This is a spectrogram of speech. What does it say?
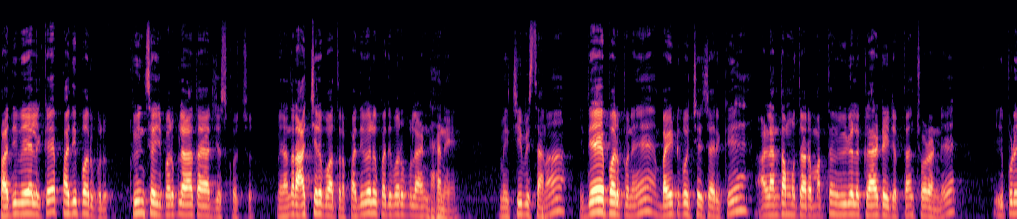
పదివేలకే పది పరుపులు. క్వీన్ సైజ్ పరుపులు ఎలా తయారు చేసుకోవచ్చు? మీరందరూ ఆశ్చర్యపోతారు. పదివేలకు పది పరుపులు అంటే అని మీకు చూపిస్తాను. ఇదే పరుపుని బయటకు వచ్చేసరికి వాళ్ళు ఎంత అమ్ముతారు మొత్తం వీడియోలో క్లారిటీ చెప్తాను. చూడండి. ఇప్పుడు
